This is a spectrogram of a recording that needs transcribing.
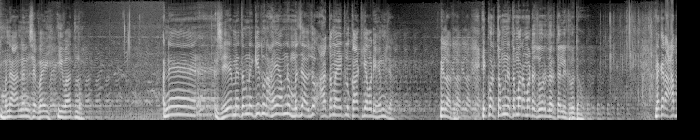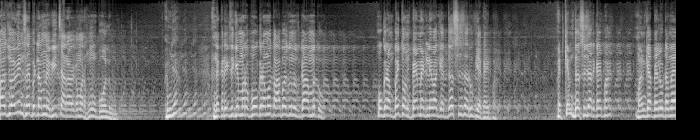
મને આનંદ છે ભાઈ એ વાતનો અને જે મેં તમને કીધું ને, અહીંયા અમને મજા આવે. જો, આ તમે એટલું કાઠિયાવાડી સમજા પેલા તો. એકવાર તમને તમારા માટે જોરદાર તાલીત વધાવો. નકર આ બાજુ આવીને સાહેબ, એટલે અમને વિચાર આવે કે અમારે હું બોલવું. સમજ્યા? નકર એક જગ્યાએ મારો પ્રોગ્રામ હતો, આ બાજુનું જ ગામ હતું. પ્રોગ્રામ પૈતો ને પેમેન્ટ લેવા ગયા, દસ હજાર રૂપિયા કાપ્યા. મેં કેમ દસ હજાર કાપ્યા? મને કે પેલું તમે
